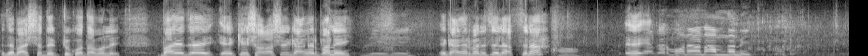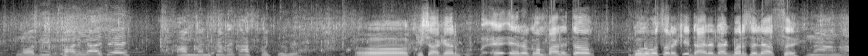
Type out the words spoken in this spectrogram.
এই যে ভাইয়ের সাথে একটু কথা বলি। ভাই এই যে এই কি সরাসরি গাঙের পানি? এই গাঙের পানি চলে আসছে না? হ্যাঁ। মনে হয় আমদানি। নদীর পানি আছে আমদানির সাথে কাজ করতেছে। ও কৃষকের এরকম পানি তো কোনো বছরে কি ডাইরেক্ট একবার চলে আসছে? না না।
